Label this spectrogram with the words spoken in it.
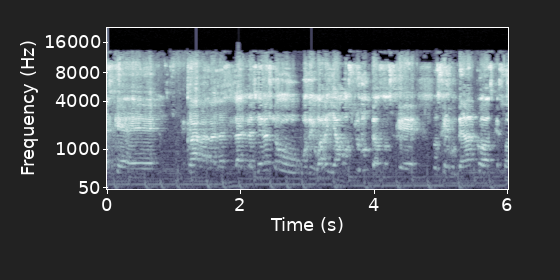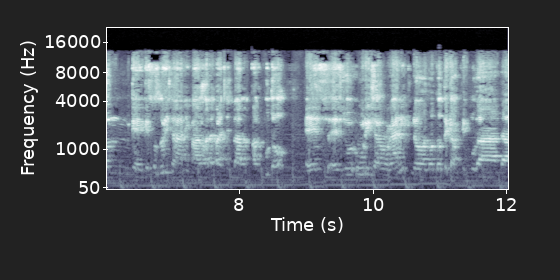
és que, eh, clar, la, la, la, la gent això ho, ho diu, vale? hi ha molts productes doncs, que, doncs, que contenen coses que són, que, que són d'origen animal, vale? per exemple, el, el cotó és, és un origen orgànic, no, no, no té cap tipus de, de,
